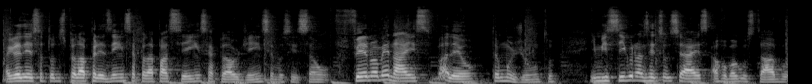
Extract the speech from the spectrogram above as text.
Agradeço a todos pela presença, pela paciência, pela audiência. Vocês são fenomenais. Valeu, tamo junto. E me sigam nas redes sociais, arroba Gustavo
